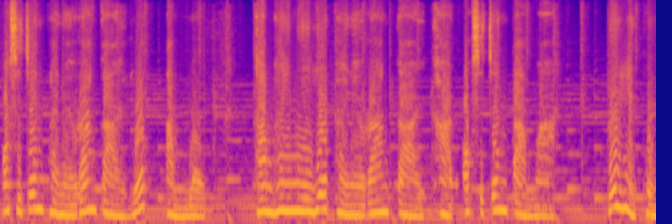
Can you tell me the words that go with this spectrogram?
ออกซิเจนภายในร่างกายลดต่ำลงทำให้เนื้อเยื่อภายในร่างกายขาดออกซิเจนตามมา ด้วยเหตุผล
